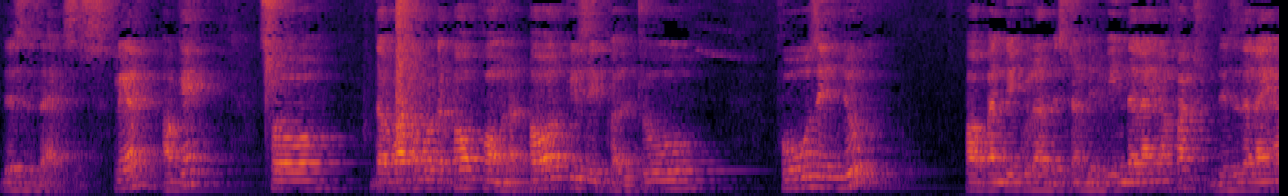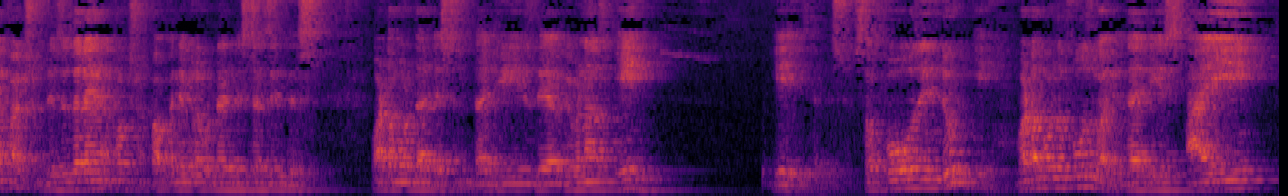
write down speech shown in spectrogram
This is the axis. Clear? Okay. So the what about the torque formula? Torque is equal to force into perpendicular distance between the line of action. This is the line of action. This is the line of action. Perpendicular distance is this. What about that distance? That is they are given as A. A is the distance. So force into A. What about the force value? That is I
